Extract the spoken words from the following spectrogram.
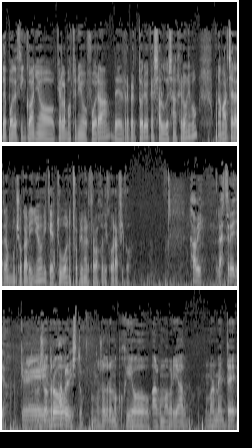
después de cinco años que la hemos tenido fuera del repertorio, que es Salud de San Jerónimo. Una marcha que le tenemos mucho cariño y que estuvo en nuestro primer trabajo discográfico. Javi, la estrella, que nosotros, ha previsto. nosotros hemos cogido algo más variado. Normalmente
